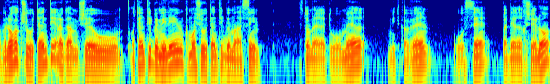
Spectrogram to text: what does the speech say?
אבל לא רק שהוא אותנטי, אלא גם שהוא אותנטי במילים כמו שהוא אותנטי במעשים. זאת אומרת, הוא אומר, הוא מתכוון, הוא עושה בדרך שלו,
